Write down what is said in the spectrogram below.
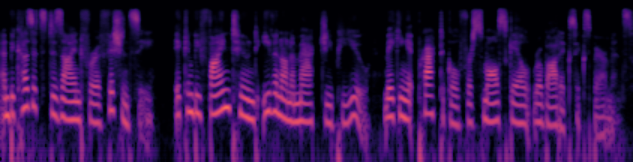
And because it's designed for efficiency, it can be fine tuned even on a Mac GPU, making it practical for small scale robotics experiments.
